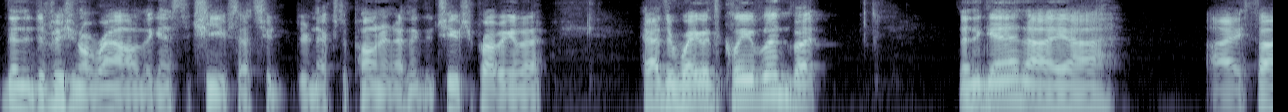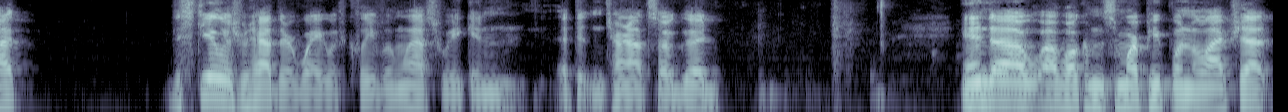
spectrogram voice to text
than the divisional round against the Chiefs. That's who, their next opponent. I think the Chiefs are probably going to have their way with Cleveland, but then again, I uh, I thought the Steelers would have their way with Cleveland last week, and that didn't turn out so good. And uh, uh, welcome some more people in the live chat.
